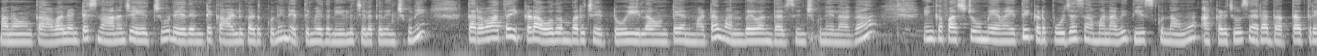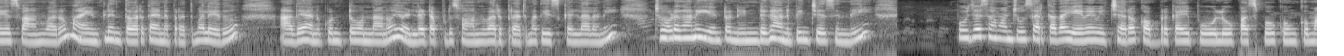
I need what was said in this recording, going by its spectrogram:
మనం కావాలంటే స్నానం చేయొచ్చు లేదంటే కాళ్ళు కడుక్కుని నెత్తి మీద నీళ్ళు చిలకరించుకుని తర్వాత ఇక్కడ ఔదంబరి చెట్టు ఇలా ఉంటాయి అనమాట వన్ బై వన్ దర్శించుకునేలాగా. ఇంకా ఫస్ట్ మేమైతే ఇక్కడ పూజా సామాన్ అవి తీసుకున్నాము. అక్కడ చూసారా దత్తాత్రేయ స్వామివారు? మా ఇంట్లో ఇంతవరకు ఆయన ప్రతిమ లేదు. అదే అనుకుంటూ ఉన్నాను. వెళ్ళేటప్పుడు స్వామివారి ప్రతిమ తీసుకెళ్ళాలని. చూడగానే ఏంటో నిండుగా అనిపించేసింది. పూజ సామాన్ చూసారు కదా ఏమేమి ఇచ్చారో? కొబ్బరికాయ పూలు పసుపు కుంకుమ.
